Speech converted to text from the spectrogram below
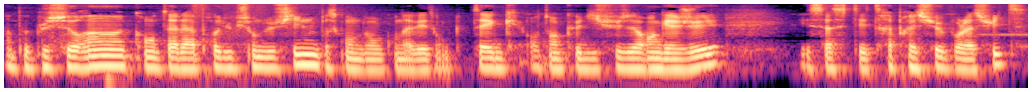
un peu plus serein quant à la production du film, parce qu'on donc on avait donc Tank en tant que diffuseur engagé, et ça c'était très précieux pour la suite.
